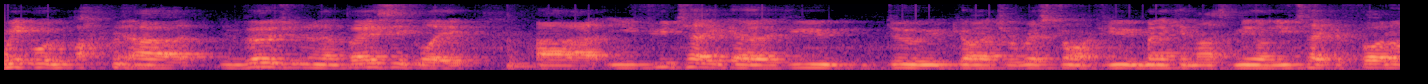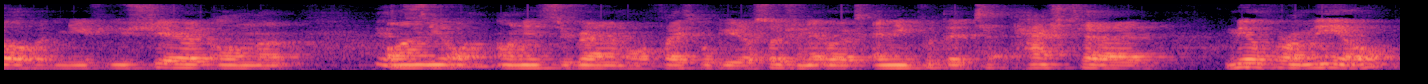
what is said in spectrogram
we, uh, Virgin uh, basically, uh, if you take a, if you do go to a restaurant, if you make a nice meal and you take a photo of it and you, you share it on the on on Instagram or Facebook, your social networks, and you put the t- hashtag meal for a meal,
